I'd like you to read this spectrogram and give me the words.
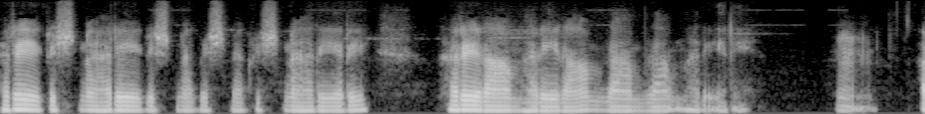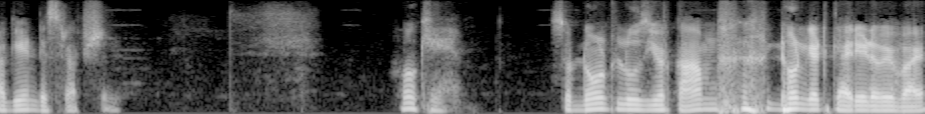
Hare Krishna, Hare Krishna, Krishna Krishna, Hare Hare, Hare Ram Hare Ram Ram Ram, Hare Hare. Again disruption okay so don't lose your calm don't get carried away by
